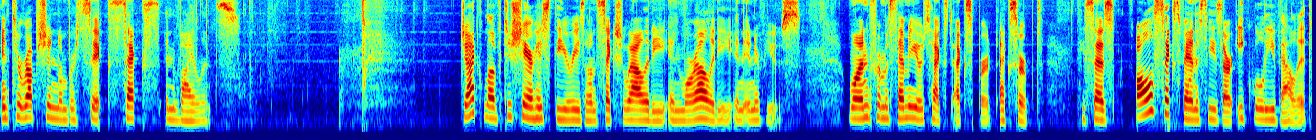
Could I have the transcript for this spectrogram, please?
Interruption number six sex and violence. Jack loved to share his theories on sexuality and morality in interviews. One from a semiotext expert excerpt. He says, All sex fantasies are equally valid.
